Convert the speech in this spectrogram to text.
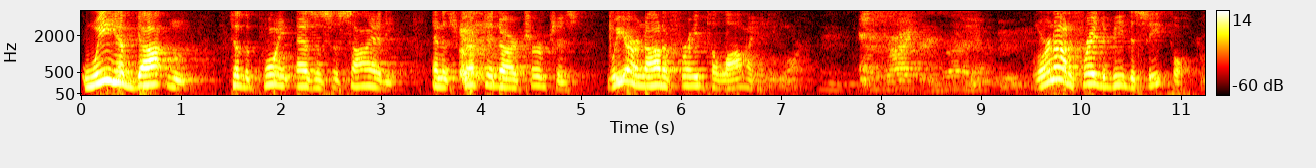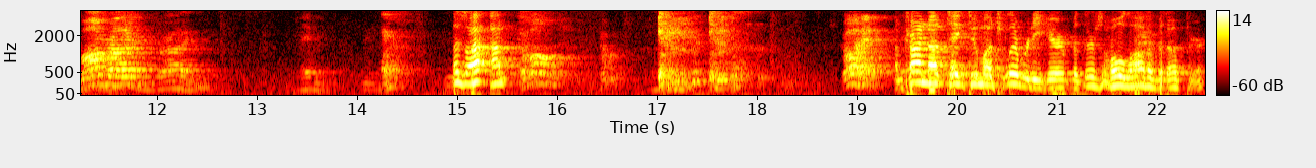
We have gotten to the point as a society, and it's crept into our churches. We are not afraid to lie anymore. That's right. We're not afraid to be deceitful. Come on, brother. Listen, I, I'm, Come on. Come on. Go ahead. I'm trying not to take too much liberty here, but there's a whole lot of it up here.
